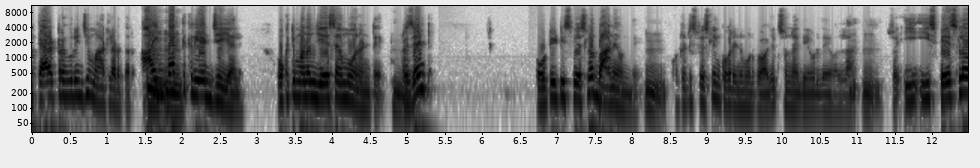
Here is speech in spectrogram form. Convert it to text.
క్యారెక్టర్ గురించి మాట్లాడతారు. ఆ ఇంపాక్ట్ క్రియేట్ చేయాలి. ఒకటి మనం చేసాము అని అంటే ప్రెసెంట్ ఓటీటీ స్పేస్లో బానే ఉంది. ఓటీటీ స్పేస్లో ఇంకొక రెండు మూడు ప్రాజెక్ట్స్ ఉన్నాయి దేవుడి దయ వల్ల. సో ఈ ఈ స్పేస్లో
